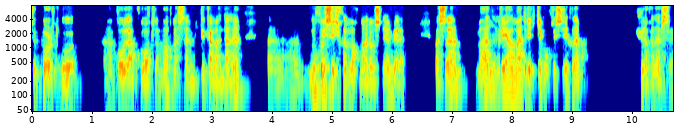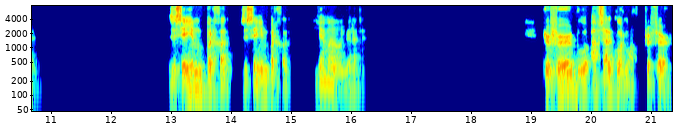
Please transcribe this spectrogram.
Support bu e, qo'llab quvvatlamoq masalan bitta komandani e, muxlislik qilmoq ma'nosini ham beradi. Masalan man real madridga muxlislik qilaman. Shunaqa narsa. The same bir xil the same bir xil degan ma'noni beradi. Prefer bu afzal ko'rmoq prefer.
